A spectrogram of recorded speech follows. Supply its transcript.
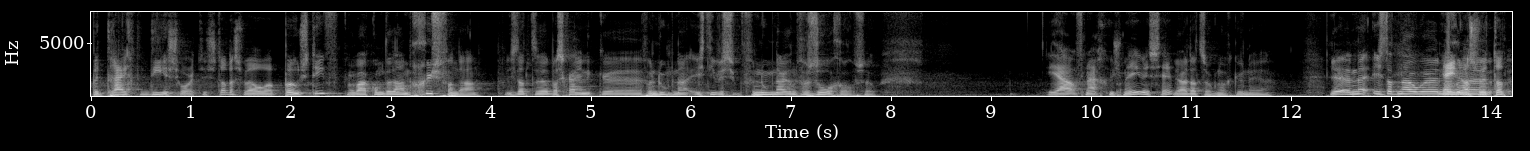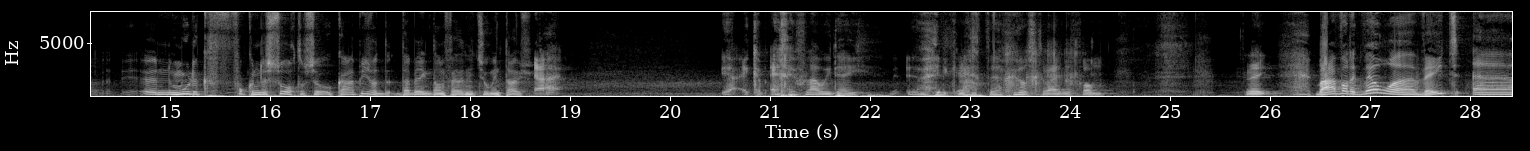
bedreigde diersoort. Dus dat is wel positief. Maar waar komt de naam Guus vandaan? Is dat waarschijnlijk vernoemd naar, is die vernoemd naar een verzorger of zo? Ja, of naar Guus Meeuwis, hè? Ja, dat zou ook nog kunnen, ja. ja en is dat nou en een, als we dat... een moeilijk fokkende soort of zo, okapi's? Want daar ben ik dan verder niet zo in thuis. Ja, ja, ik heb echt geen flauw idee. Daar weet ik echt eh, veel te weinig van. Nee. Maar wat ik wel eh, weet, eh,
